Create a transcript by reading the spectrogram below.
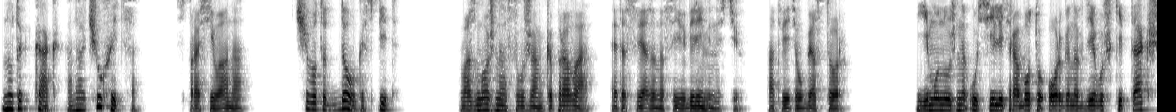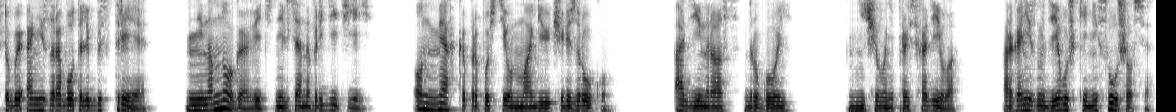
«Ну так как, она очухается?» – спросила она. «Чего-то долго спит». «Возможно, служанка права, это связано с ее беременностью», – ответил Гастор. «Ему нужно усилить работу органов девушки так, чтобы они заработали быстрее. Не намного, ведь нельзя навредить ей». Он мягко пропустил магию через руку. Один раз, другой, Ничего не происходило. Организм девушки не слушался.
